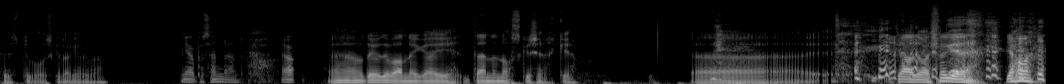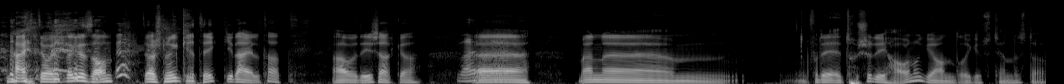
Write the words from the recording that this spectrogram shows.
første påskedag, Eller hva? Ja, på søndagen. Eh, og det er jo det vanlige i denne norske kirke. Eh, ja, det var ikke noe Ja, men Nei, det var ikke noe sånn. Det var ikke noe kritikk i det hele tatt av de kirka. Nei, nei, Eh, men eh, For det, jeg tror ikke de har noen andre gudstjenester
